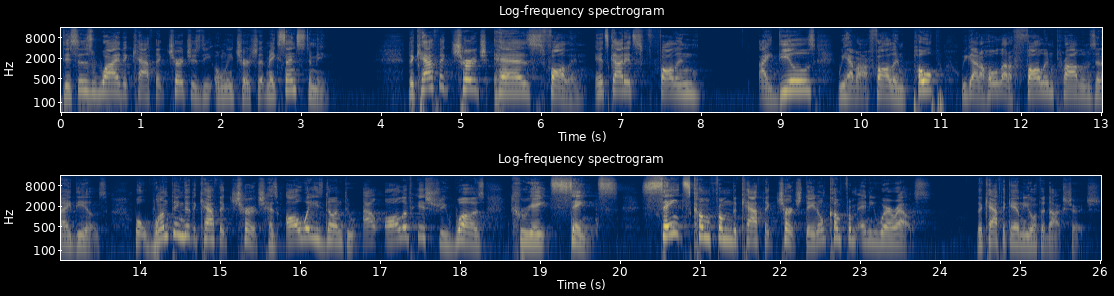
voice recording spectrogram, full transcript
This is why the Catholic Church is the only church that makes sense to me. The Catholic Church has fallen. It's got its fallen ideals. We have our fallen pope. We got a whole lot of fallen problems and ideals. But one thing that the Catholic Church has always done throughout all of history was create saints. Saints come from the Catholic Church, they don't come from anywhere else. The Catholic and the Orthodox Church.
